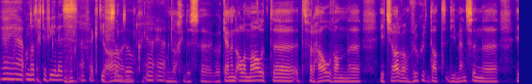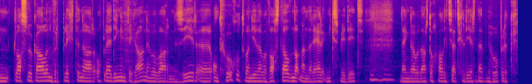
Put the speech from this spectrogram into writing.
Ja, ja omdat er te veel is, mm -hmm. effectief soms ook. Ja, ja. Omdat je dus, uh, we kennen allemaal het, uh, het verhaal van HR van vroeger, dat die mensen in klaslokalen verplichten naar opleidingen te gaan. En we waren zeer ontgoocheld wanneer dat we vaststelden dat men er eigenlijk niks mee deed. Mm -hmm. Ik denk dat we daar toch wel iets uit geleerd hebben, hopelijk.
